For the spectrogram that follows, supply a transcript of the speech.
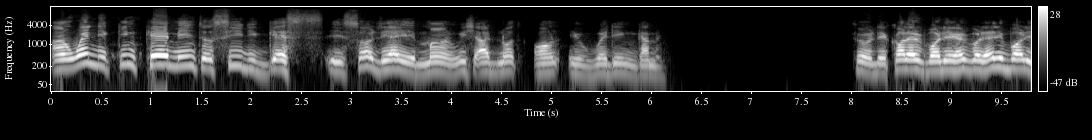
And when the king came in to see the guests, he saw there a man which had not on a wedding garment. So they call everybody, everybody, anybody,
